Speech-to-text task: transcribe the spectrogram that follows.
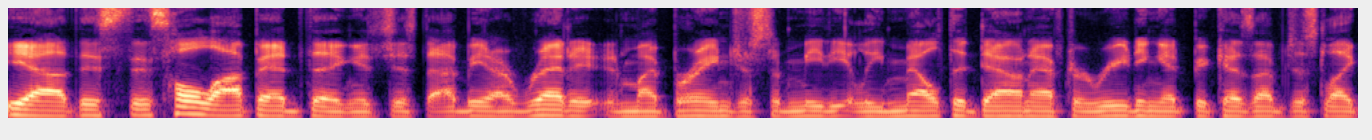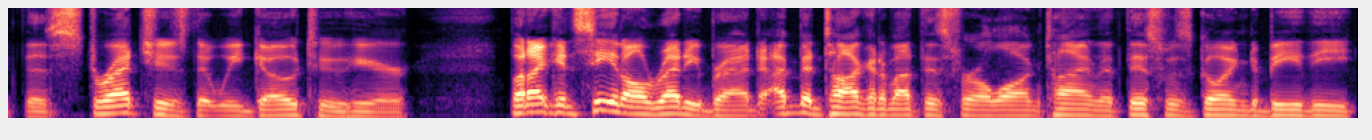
yeah, this this whole op-ed thing is just. I mean, I read it and my brain just immediately melted down after reading it because I'm just like the stretches that we go to here. But I can see it already, Brad. I've been talking about this for a long time that this was going to be the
